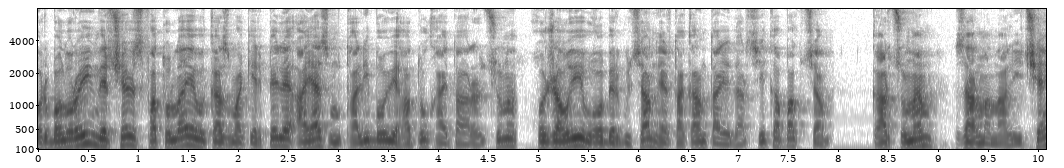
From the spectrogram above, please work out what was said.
որ բոլորովին վերջերս Ֆաթուլաևը կազմակերպել է Այազ Մութալիբովի հատուկ հայտարարությունը Խոջալույի ողբերգության հերթական տարեդարձի կապակցությամբ։ Կարծում եմ, զարմանալի չէ,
